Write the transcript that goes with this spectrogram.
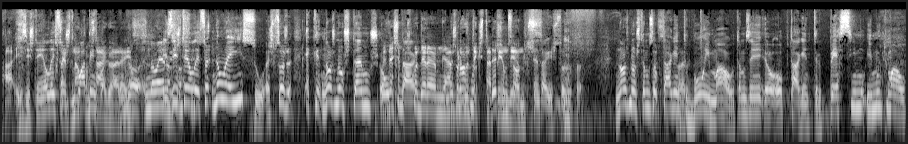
há- existem eleições Certo, de não quatro em como está agora, é não, isso? Não era existem só- eleições... Não é isso. As pessoas... É que nós não estamos a Mas deixa-me responder a minha nós pergunta não- que está deixa-me só pendente. acrescentar isto, Sr. doutor. Nós não estamos a optar entre bom e mau, estamos a optar entre péssimo e muito mau.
